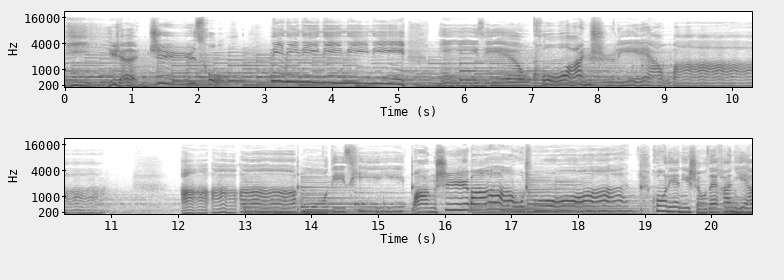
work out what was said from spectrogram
一人之错。你的妻，往事报传。可怜你守在寒窑，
